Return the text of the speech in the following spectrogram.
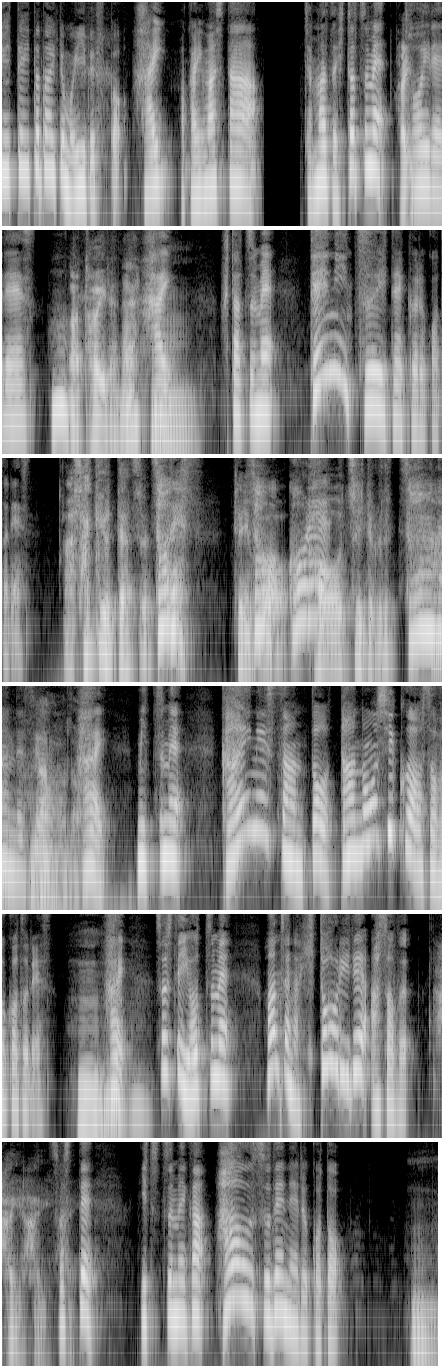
えていただいてもいいですか？はい、わかりました。じゃあまず一つ目、はいトイレです。うんあ、トイレね。はいうん二つ目、手についてくることです。あ、さっき言ったやつ。そうです。手にそこう、うこれ顔をついてくる。そうなんですよ。なるほどはい。三つ目、飼い主さんと楽しく遊ぶことです。うんはい。そして四つ目、ワンちゃんが一人で遊ぶ。はいはい。そし、て、五つ目がハウスで寝ること。うん。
